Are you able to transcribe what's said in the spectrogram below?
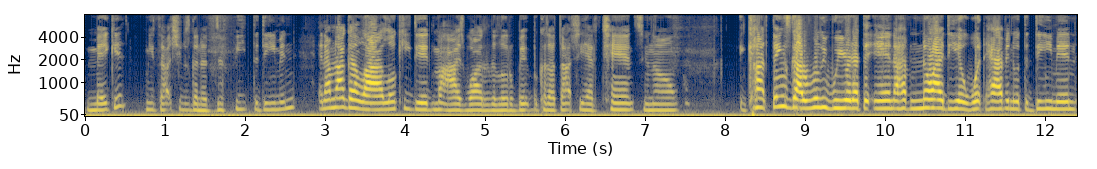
make it. You thought she was gonna defeat the demon. And I'm not gonna lie, Loki did. My eyes watered a little bit because I thought she had a chance. You know, it kind things got really weird at the end. I have no idea what happened with the demon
